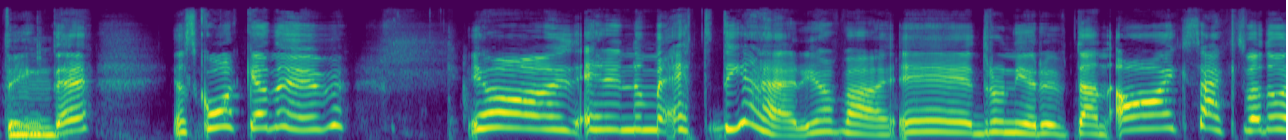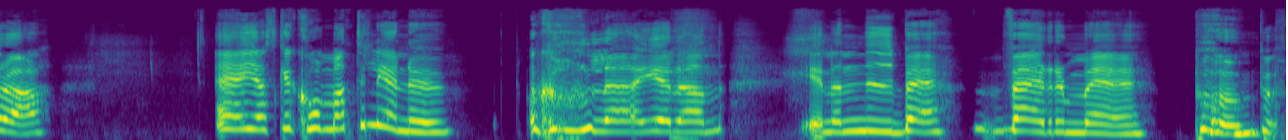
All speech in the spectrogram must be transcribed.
Tänkte jag ska åka nu. Ja, är det nummer ett det här? Jag bara eh, drog ner rutan. Ja exakt, vad då? Eh, jag ska komma till er nu och kolla eran, eran Nibe värmepump.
